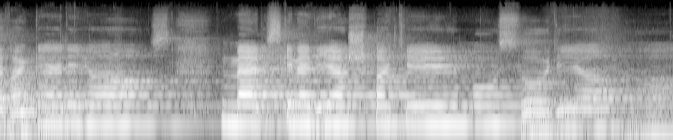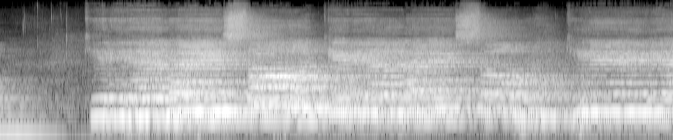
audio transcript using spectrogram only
Evangelijos, melskime viešpatį mūsų Dievą. Kyrie eleison, Kyrie eleison, Kyrie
